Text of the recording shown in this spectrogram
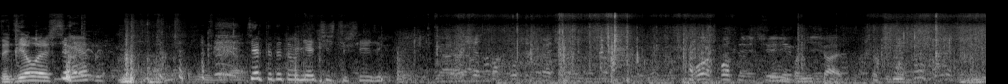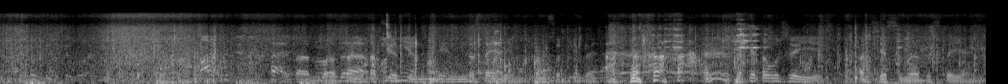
Ты делаешь снег? Теперь ты от этого не очистишься, Эдик. не помещается. Это скоро станет общественным достоянием мусор кидать. Так это уже есть общественное достояние.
